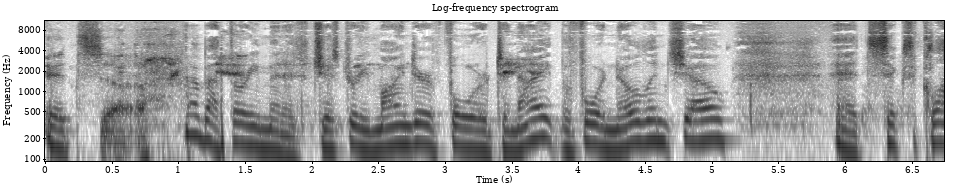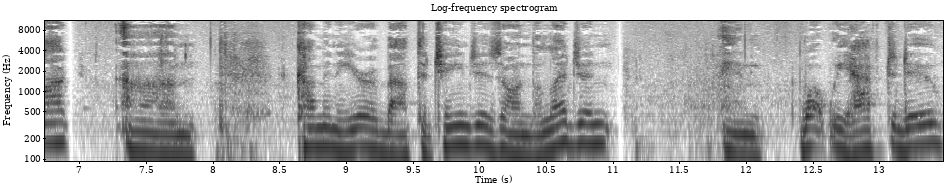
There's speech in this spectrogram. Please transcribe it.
It's uh, about 30 minutes. Just a reminder for tonight before Nolan's show at 6 o'clock. Um, come and hear about the changes on the legend and what we have to do.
